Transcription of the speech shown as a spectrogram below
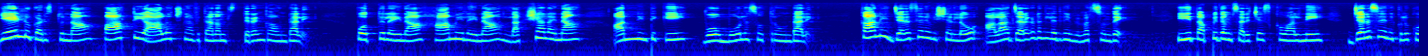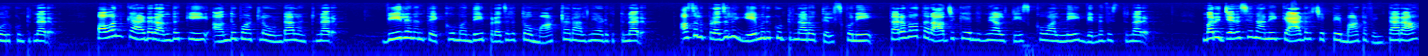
ఏళ్ళు గడుస్తున్నా పార్టీ ఆలోచన విధానం స్థిరంగా ఉండాలి. పొత్తులైనా హామీలైనా లక్ష్యాలైనా అన్నింటికీ ఓ మూల సూత్రం ఉండాలి. కానీ జనసేన విషయంలో అలా జరగడం లేదని విమర్శ ఉంది. ఈ తప్పిదం సరిచేసుకోవాలని జనసైనికులు కోరుకుంటున్నారు. పవన్ క్యాడర్ అందరికీ అందుబాటులో ఉండాలంటున్నారు. వీలైనంత ఎక్కువ మంది ప్రజలతో మాట్లాడాలని అడుగుతున్నారు. అసలు ప్రజలు ఏమనుకుంటున్నారో తెలుసుకుని తర్వాత రాజకీయ నిర్ణయాలు తీసుకోవాలని విన్నవిస్తున్నారు. మరి జనసేనాని క్యాడర్ చెప్పే మాట వింటారా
